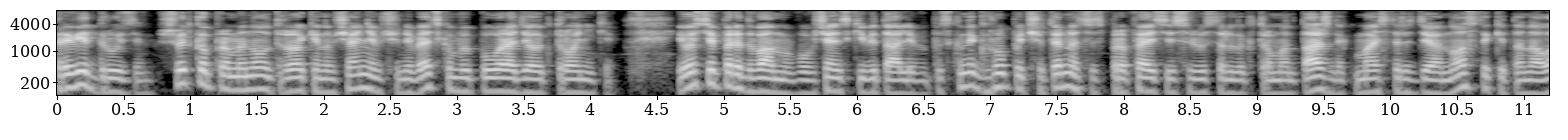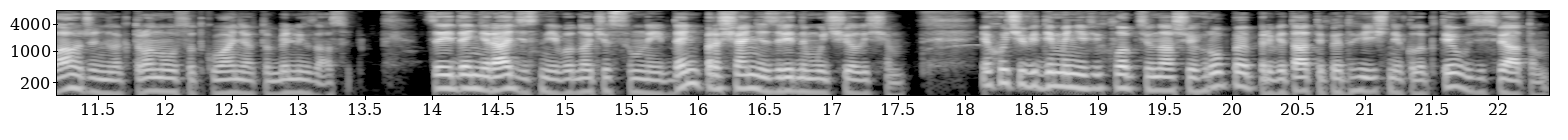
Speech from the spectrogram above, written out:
Привіт, друзі! Швидко проминули три роки навчання в Чернівецькому ВПУ радіоелектроніки. І ось я перед вами, Вовчанський Віталій, випускник групи 14 з професії слюсар-електромонтажник, майстер з діагностики та налагодження електронного усадкування автомобільних засобів. Цей день радісний водночас сумний день прощання з рідним училищем. Я хочу від імені хлопців нашої групи привітати педагогічний колектив зі святом.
